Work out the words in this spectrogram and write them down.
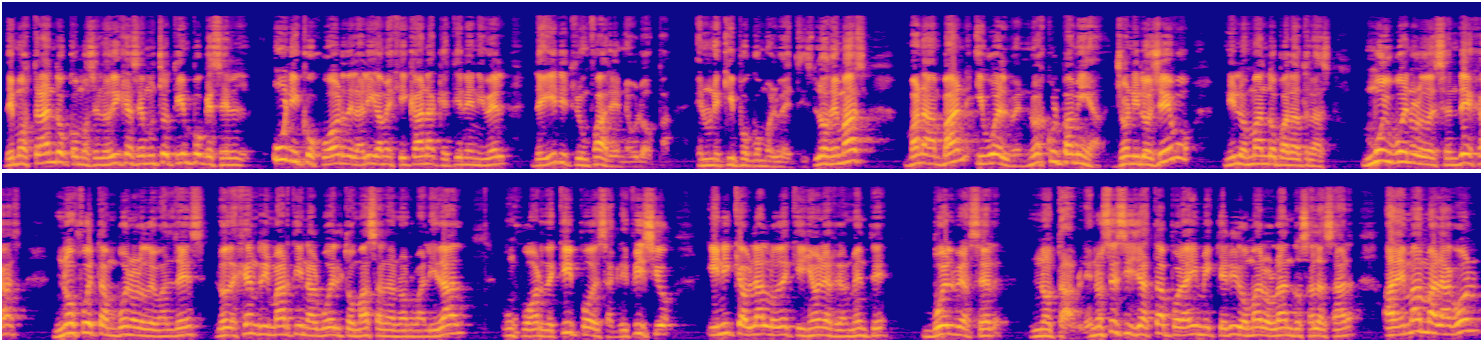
demostrando, como se lo dije hace mucho tiempo, que es el único jugador de la Liga Mexicana que tiene nivel de ir y triunfar en Europa, en un equipo como el Betis. Los demás van, a, van y vuelven. No es culpa mía. Yo ni los llevo ni los mando para atrás. Muy bueno lo de Cendejas. No fue tan bueno lo de Valdés. Lo de Henry Martin ha vuelto más a la normalidad. Un jugador de equipo, de sacrificio. Y ni que hablar lo de Quiñones realmente vuelve a ser notable. No sé si ya está por ahí mi querido Omar Orlando Salazar. Además, Malagón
